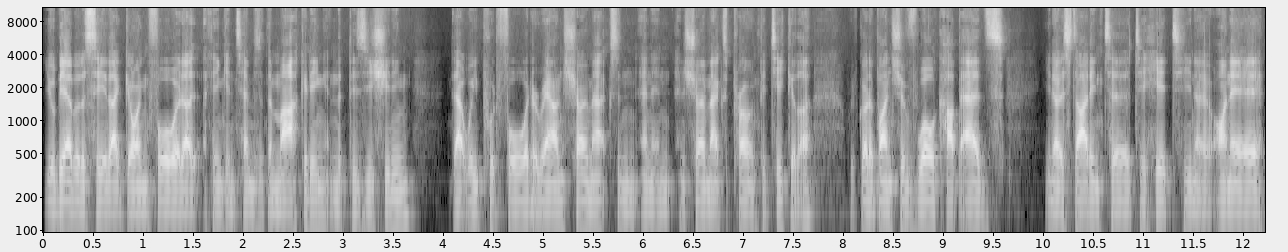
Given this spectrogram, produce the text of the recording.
you'll be able to see that going forward. I, I think in terms of the marketing and the positioning that we put forward around Showmax and, and, and Showmax Pro in particular. We've got a bunch of World Cup ads, you know, starting to, to hit, you know, on air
